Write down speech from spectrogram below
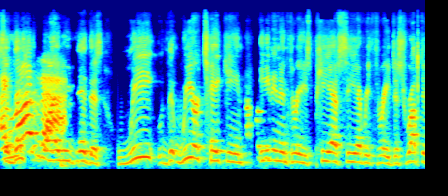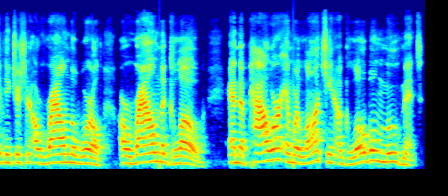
So I this love is that. why we did this. We th- we are taking eating in threes, PFC every three, disruptive nutrition around the world, around the globe, and the power. And we're launching a global movement.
